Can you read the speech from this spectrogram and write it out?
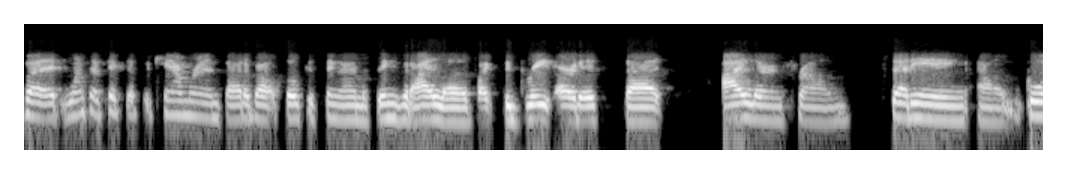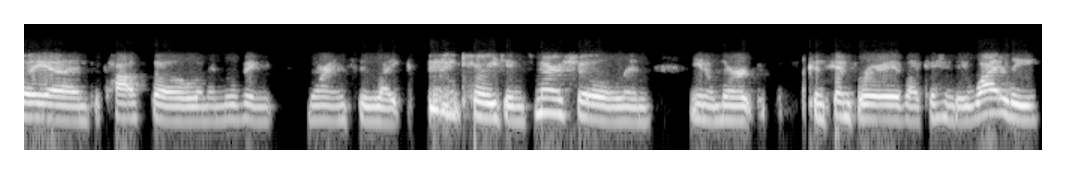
But once I picked up the camera and thought about focusing on the things that I love, like the great artists that I learned from, studying um, Goya and Picasso, and then moving more into like Kerry James Marshall and, you know, more contemporary of like Kehinde Wiley,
